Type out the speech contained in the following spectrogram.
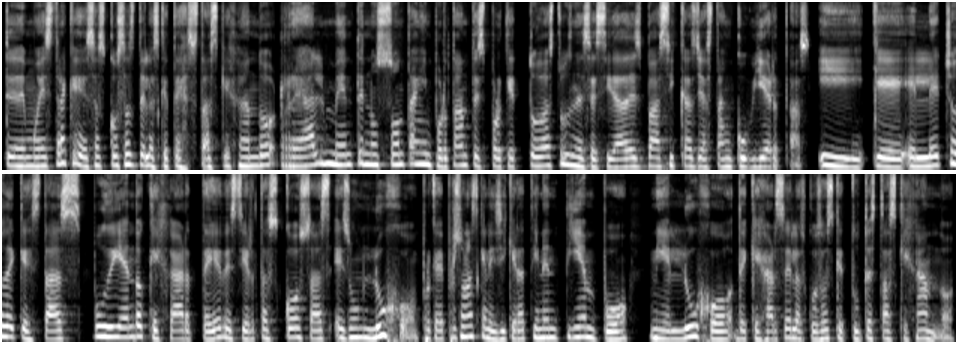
te demuestra que esas cosas de las que te estás quejando realmente no son tan importantes porque todas tus necesidades básicas ya están cubiertas y que el hecho de que estás pudiendo quejarte de ciertas cosas es un lujo porque hay personas que ni siquiera tienen tiempo ni el lujo de quejarse de las cosas que tú te estás quejando.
